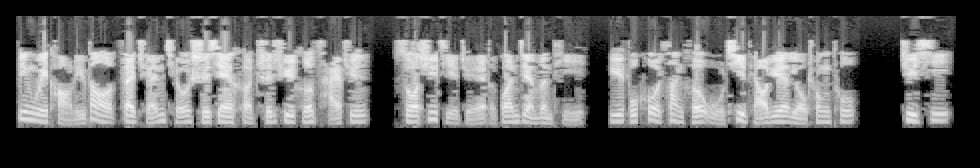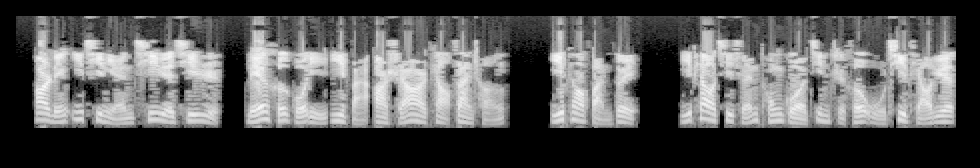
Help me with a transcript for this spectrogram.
并未考虑到在全球实现可持续核裁军所需解决的关键问题，与不扩散核武器条约有冲突。据悉，二零一七年七月七日，联合国以一百二十二票赞成、一票反对、一票弃权通过禁止核武器条约。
